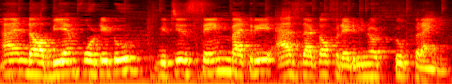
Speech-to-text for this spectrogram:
and uh, bm42 which is same battery as that of redmi note 2 prime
